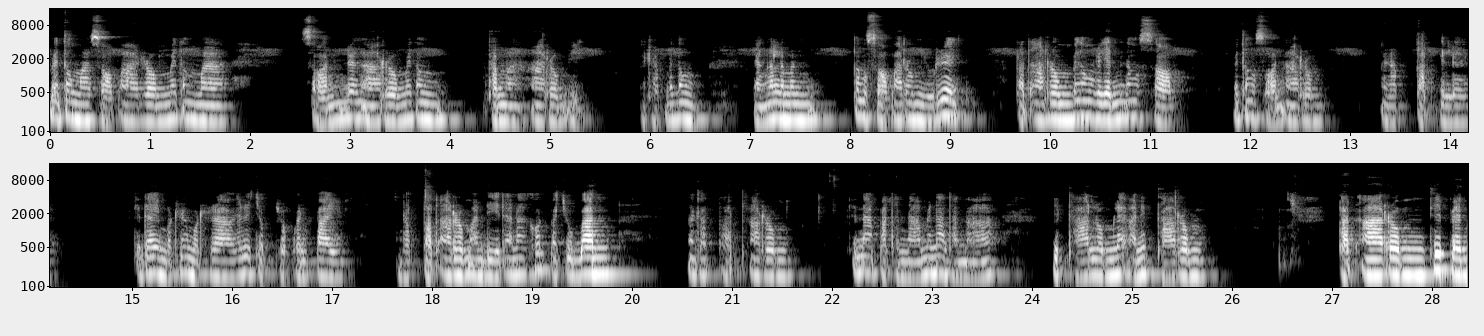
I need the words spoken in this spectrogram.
ไม่ต้องมาสอบอารมณ์ ไม่ต้องมาสอนเรื่องอารมณ์ ไม่ต้องทำอารมณ์อีกนะครับไม่ต้องอย่างนั้นแล้วมันต้องสอบอารมณ์อยู่เรื่อย ตัดอารมณ์ไม่ต้องเรียนไม่ต้องสอบ ไม่ต้องสอนอารมณ์นะครับตัดไปเลย จะได้หมดเรื่องหมดราวจะได้จบจบกันไปนะครับตัดอารมณ์อดีตอนาคตปัจจุบัน นะครับตัดอารมณ์ที่น่าปรารถนาไม่น่าปรารถนา อิทธารมและอนิถารมตัดอารมณ์ที่เป็น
